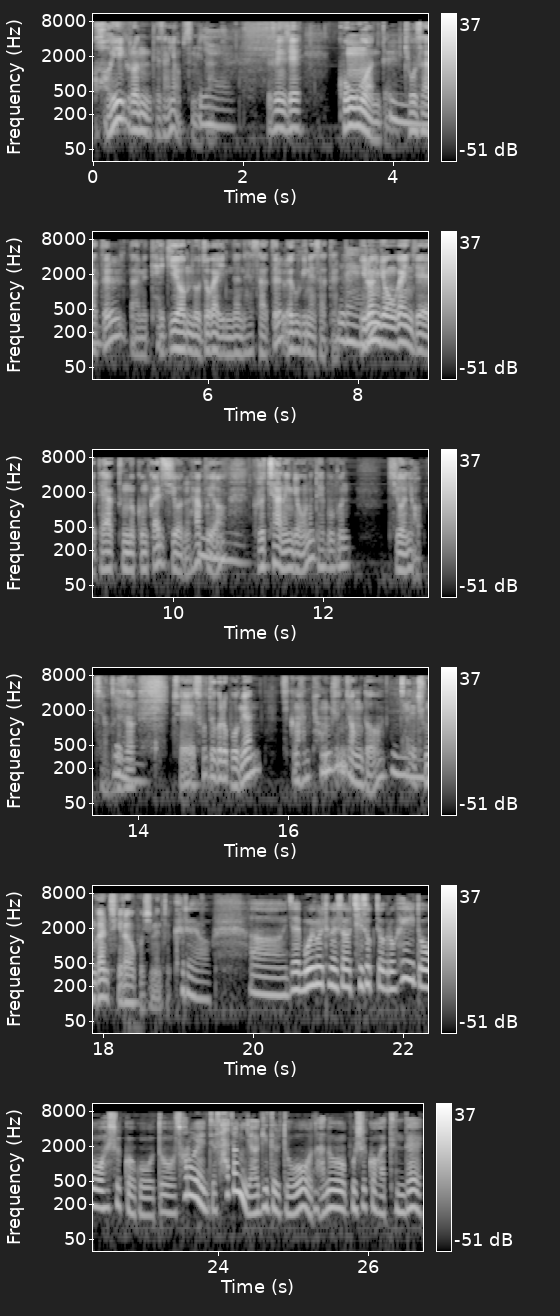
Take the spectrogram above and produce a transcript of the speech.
거의 그런 대상이 없습니다. 예. 그래서 이제 공무원들, 음. 교사들, 그다음에 대기업 노조가 있는 회사들, 외국인 회사들 네. 이런 경우가 이제 대학 등록금까지 지원을 하고요. 음. 그렇지 않은 경우는 대부분 지원이 없죠. 그래서 예. 저의 소득으로 보면 지금 한 평균 정도 제일 음. 중간층이라고 보시면 될것 같아요. 그래요. 어, 이제 모임을 통해서 지속적으로 회의도 하실 거고 또 서로의 이제 사정 이야기들도 나누어 보실 것 같은데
